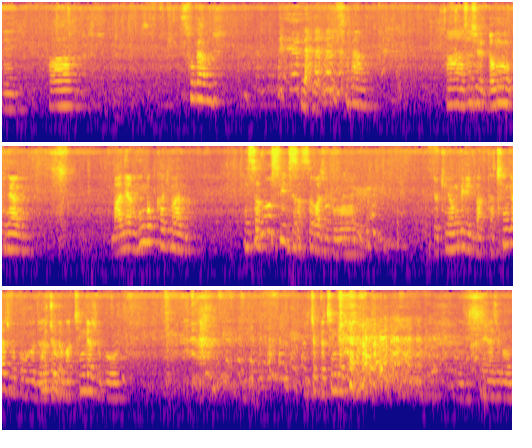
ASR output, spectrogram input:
네. 아, 소감. 소감. 아, 사실 너무 그냥 마냥 행복하기만 했었, 했었어가지고. 이렇게 형들이 막 다 챙겨주고, 누나들도 막 챙겨주고. 이쪽도 챙겨주고. 네, 그래가지고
